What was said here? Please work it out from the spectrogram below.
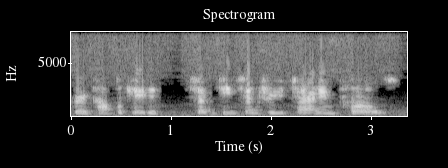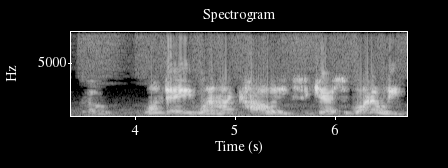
very complicated 17th century Italian prose. So one day, one of my colleagues suggested, why don't we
